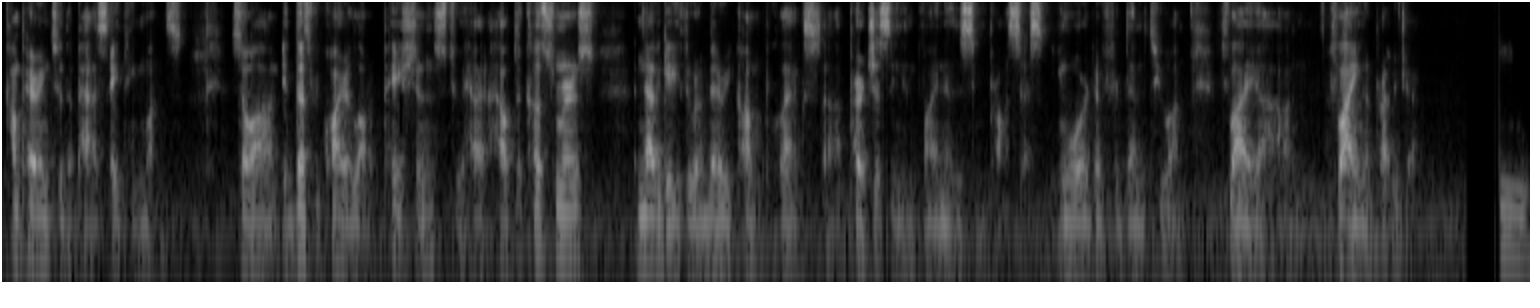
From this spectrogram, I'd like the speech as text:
comparing to the past 18 months. So um, it does require a lot of patience to ha- help the customers navigate through a very complex uh, purchasing and financing process in order for them to uh, fly um, fly in a private jet. Mm.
